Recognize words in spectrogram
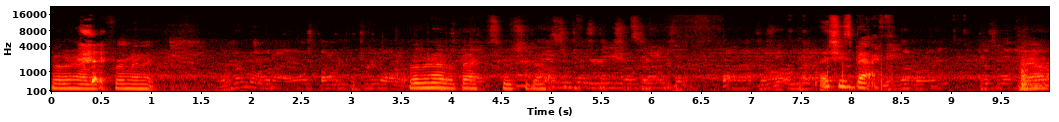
Let her have it for a minute. Let her have it back. See what she does. She's back. Yeah.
